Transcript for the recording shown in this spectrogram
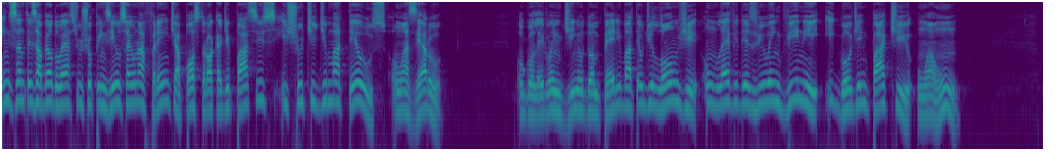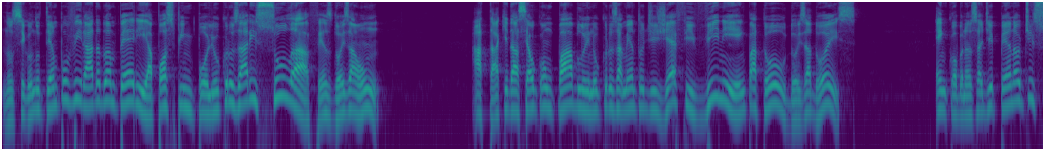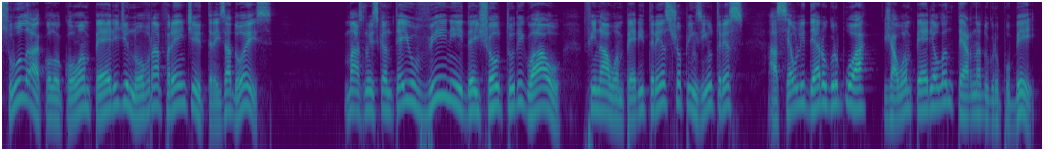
Em Santa Isabel do Oeste, o Chopinzinho saiu na frente após troca de passes e chute de Matheus, 1 a 0. O goleiro Andinho do Ampere bateu de longe um leve desvio em Vini e gol de empate, 1 a 1. No segundo tempo, virada do Ampere após Pimpolho cruzar e Sula fez 2 a 1. Ataque da Cel com Pablo e no cruzamento de Jeff Vini empatou 2 a 2. Em cobrança de pênalti, Sula colocou Ampere de novo na frente, 3 a 2. Mas no escanteio, Vini deixou tudo igual. Final Ampere 3, Chopinzinho 3. A Cel lidera o grupo A, já o Ampere é o lanterna do grupo B.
